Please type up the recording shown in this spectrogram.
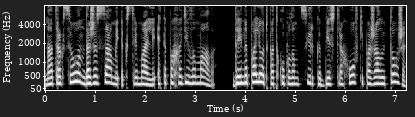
На аттракцион, даже самый экстремальный, это походило мало. Да и на полет под куполом цирка без страховки, пожалуй, тоже,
